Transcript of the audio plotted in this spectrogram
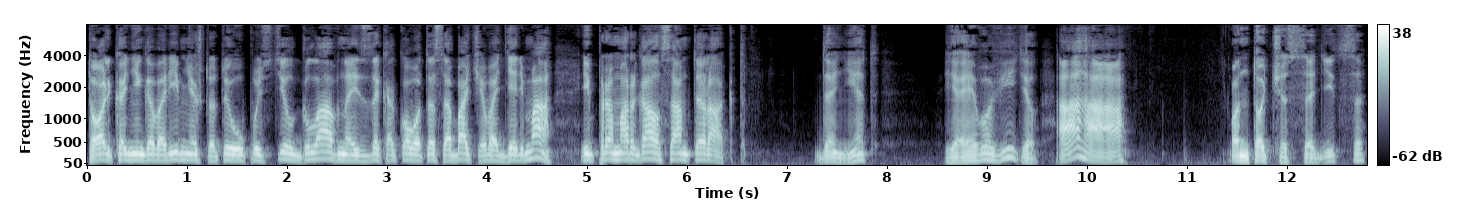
«Только не говори мне, что ты упустил главное из-за какого-то собачьего дерьма и проморгал сам теракт». «Да нет, я его видел». «Ага». Он тотчас садится,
